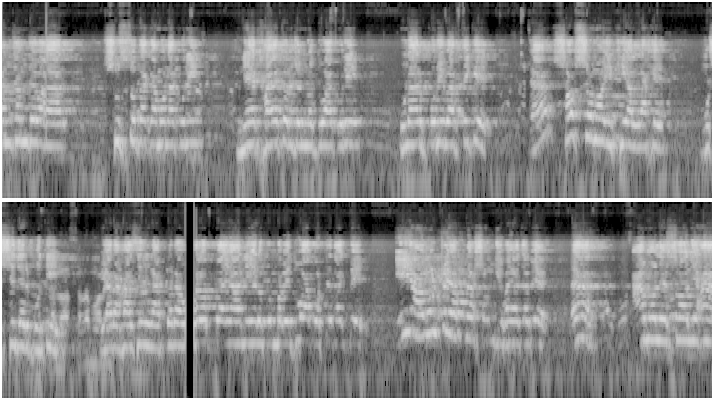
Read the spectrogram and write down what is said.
আঞ্জাম দেওয়ার সুস্থতা কামনা করি নেক হায়াতের জন্য দোয়া করি। ওনার পরিবার থেকে হ্যাঁ সবসময় খেয়াল রাখে মসজিদের প্রতি। যারা হাজির আপনারা এরকম ভাবে দোয়া করতে থাকবে এই আমলটাই আপনার সঙ্গী হয়ে যাবে হ্যাঁ আমলে সলিহা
